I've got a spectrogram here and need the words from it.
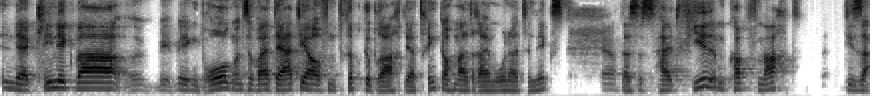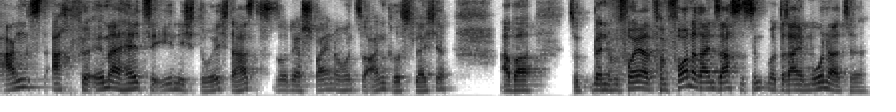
in der Klinik war, äh, wegen Drogen und so weiter, der hat die ja auf einen Trip gebracht, der trinkt doch mal drei Monate nichts. ja. dass es halt viel im Kopf macht. Diese Angst, ach, für immer hält sie eh nicht durch. Da hast so der Schweinehund so Angriffsfläche. Aber so, wenn du vorher von vornherein sagst, es sind nur drei Monate,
